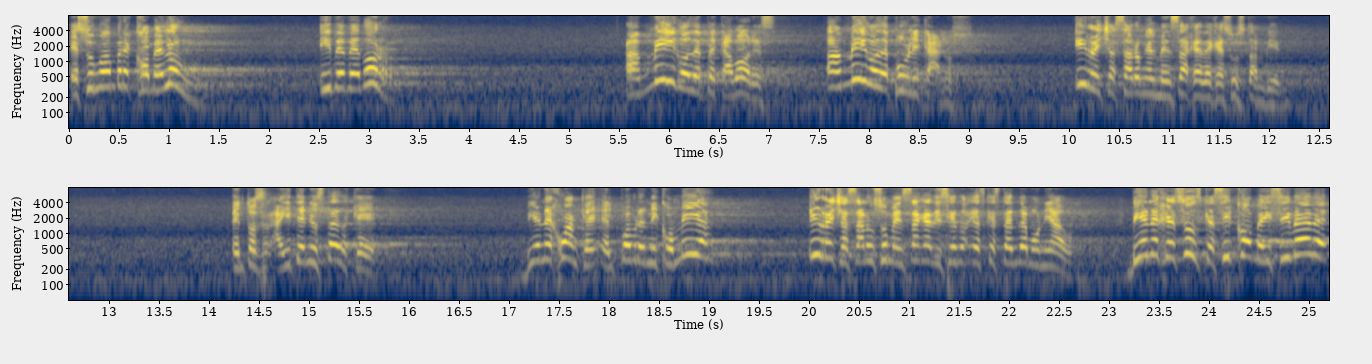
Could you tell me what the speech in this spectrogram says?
es un hombre comelón y bebedor, amigo de pecadores, amigo de publicanos. Y rechazaron el mensaje de Jesús también. Entonces ahí tiene usted que viene Juan, que el pobre ni comía, y rechazaron su mensaje diciendo, es que está endemoniado. Viene Jesús, que sí come y sí bebe,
